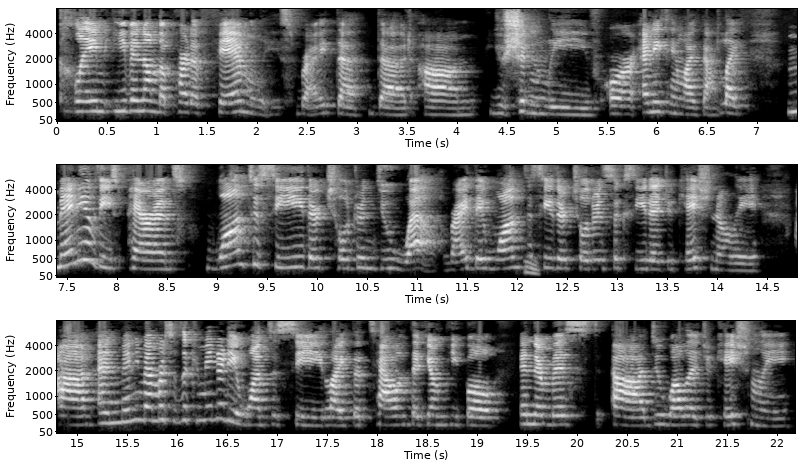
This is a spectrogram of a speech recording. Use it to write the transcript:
claim even on the part of families right that that um, you shouldn't leave or anything like that. Like many of these parents want to see their children do well right they want to mm. see their children succeed educationally um, and many members of the community want to see like the talented young people in their midst uh, do well educationally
